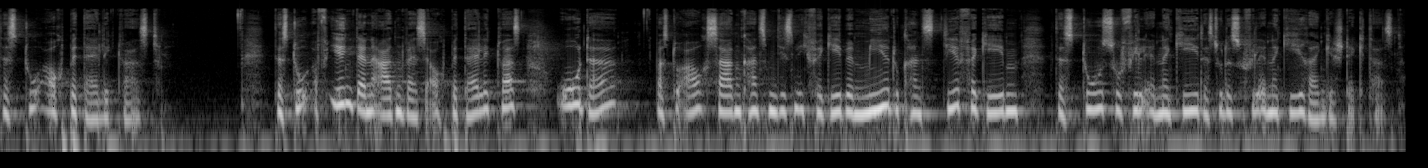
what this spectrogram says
dass du auch beteiligt warst. Dass du auf irgendeine Art und Weise auch beteiligt warst oder was du auch sagen kannst mit diesem Ich vergebe mir, du kannst dir vergeben, dass du so viel Energie, dass du da so viel Energie reingesteckt hast.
